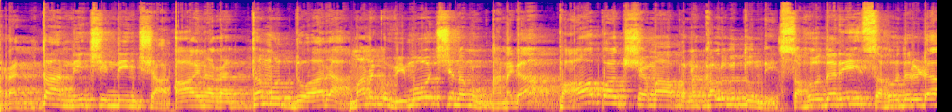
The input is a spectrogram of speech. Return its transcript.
రక్తాన్ని చిందించారు. ఆయన రక్తము ద్వారా మనకు విమోచనము అనగా పాప క్షమాపణ కలుగుతుంది. సహోదరి సహోదరుడా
